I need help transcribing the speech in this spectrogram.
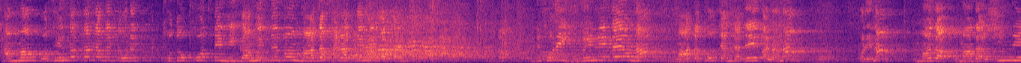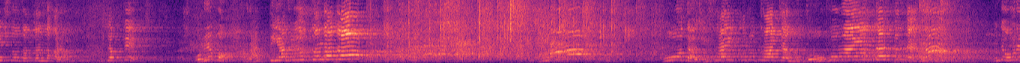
3万5千円だったんだけど俺滞って2ヶ月分まだ払ってねえかったんだでそれ言えねえんだよなまだ父ちゃんじゃねえからな。これな。まだまだ新年人だったんだから。だっけ。俺も払ってやるよっつんだぞ。ああ。そうだリサイクル母ちゃんのどこがいいんだっつんだよな。んで俺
